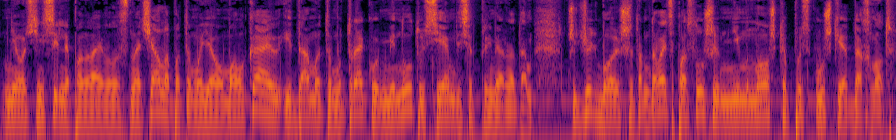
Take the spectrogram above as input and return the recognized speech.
мне очень сильно понравилось начало, потому я умолкаю и дам этому треку минуту 70 примерно там, чуть-чуть больше. Там давайте послушаем немножко, пусть ушки отдохнут.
